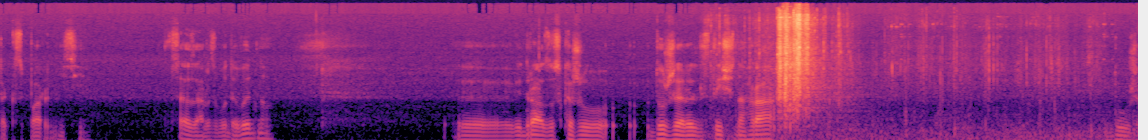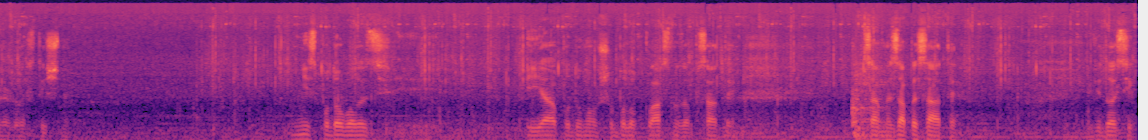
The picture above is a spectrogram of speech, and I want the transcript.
Так, з пару місій. Все зараз буде видно. Е, відразу скажу, дуже реалістична гра. Дуже реалістична. Мені сподобалось, і, я подумав, що було б класно записати, саме записати відосик,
